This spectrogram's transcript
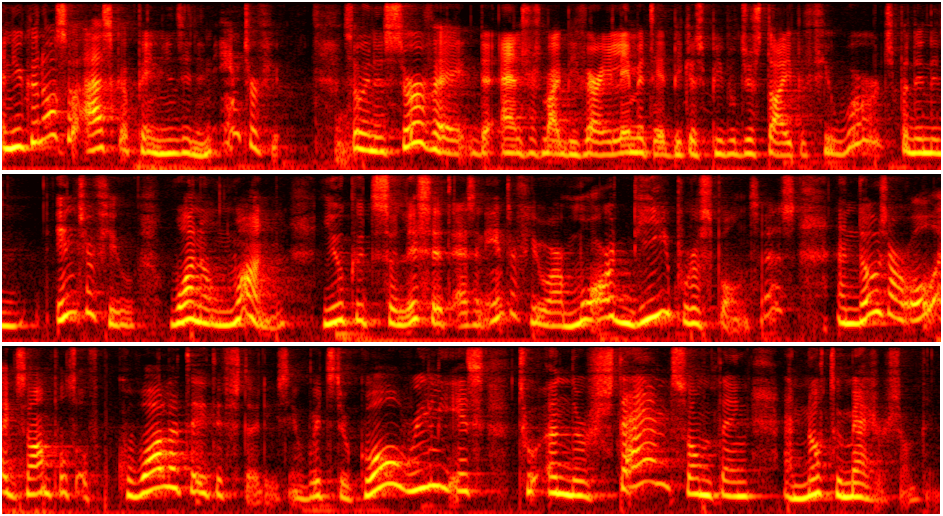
And you can also ask opinions in an interview. So in a survey, the answers might be very limited because people just type a few words. But in an interview, one-on-one, -on -one, you could solicit as an interviewer more deep responses. And those are all examples of qualitative studies in which the goal really is to understand something and not to measure something.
